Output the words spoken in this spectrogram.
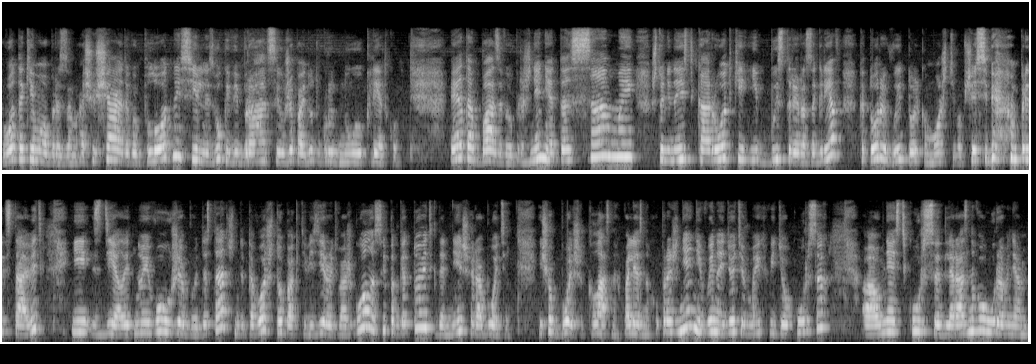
Вот таким образом, ощущая такой плотный, сильный звук и вибрации уже пойдут в грудную клетку. Это базовое упражнение, это самый, что ни на есть, короткий и быстрый разогрев, который вы только можете вообще себе представить и сделать, но его уже будет достаточно для того, чтобы активизировать ваш голос и подготовить к дальнейшей работе. Еще больше классных, полезных упражнений вы найдете в моих видеокурсах. А, у меня есть курсы для разного уровня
